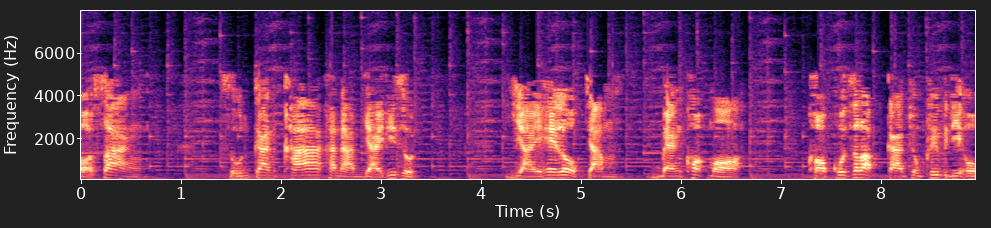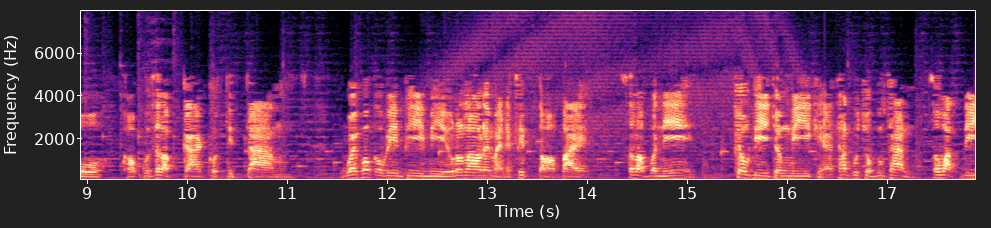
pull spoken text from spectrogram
ก่อสร้าง ศูนย์การค้าขนาดใหญ่ที่สุด ใหญ่ให้โลกจำแบงคอกมอขอบคุณสำหรับการชมคลิปวิดีโอ ขอบคุณสำหรับการกดติดตาม ไว้พบกับวีนพีมีเรื่องเล่าในใหม่ในคลิปต่อไปสำหรับวันนี้โชคดีจงมีแก่ท่านผู้ชมทุกท่าน สวัสดี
